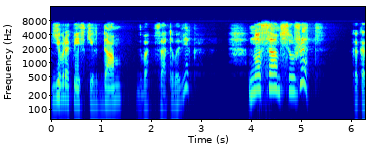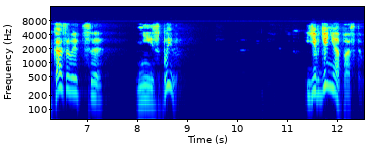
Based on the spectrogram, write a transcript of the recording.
европейских дам XX века. Но сам сюжет, как оказывается, неизбывен. Евгений опаздывал.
